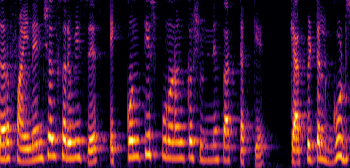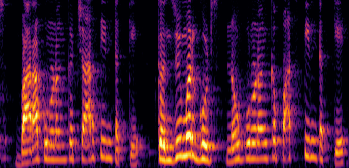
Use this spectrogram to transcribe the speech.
तर फायनान्शियल सर्व्हिसेस एकोणतीस पूर्णांक शून्य सात टक्के कॅपिटल गुड्स बारा पूर्णांक चार तीन टक्के कन्झ्युमर गुड्स नऊ पूर्णांक पाच तीन टक्के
